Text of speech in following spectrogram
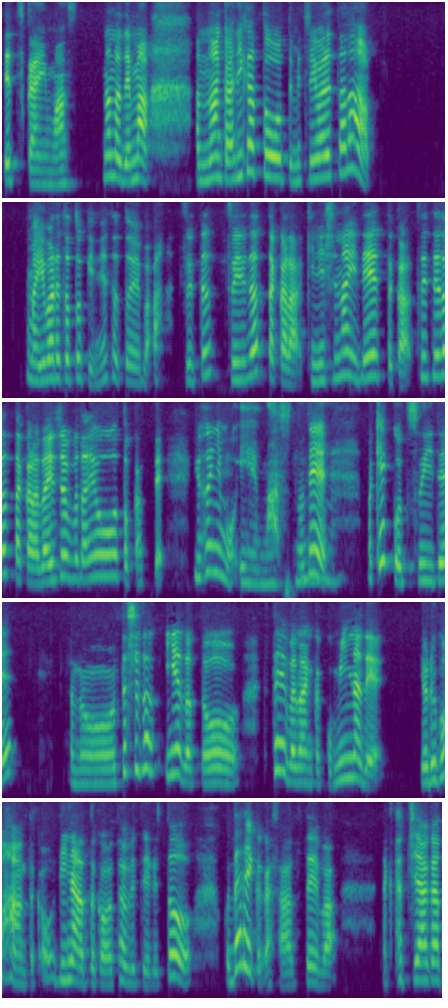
で使います。なので、まあ、あの、なんかありがとうってめっちゃ言われたら、まあ言われた時にね、例えば、あ、ついで、ついでだったから気にしないでとか、ついでだったから大丈夫だよとかっていうふうにも言えますので、うん。まあ、結構ついで、あのー私の家だと、例えばなんかこうみんなで夜ご飯とかを、ディナーとかを食べてると、こう誰かがさ、例えば、なんか立ち上がっ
